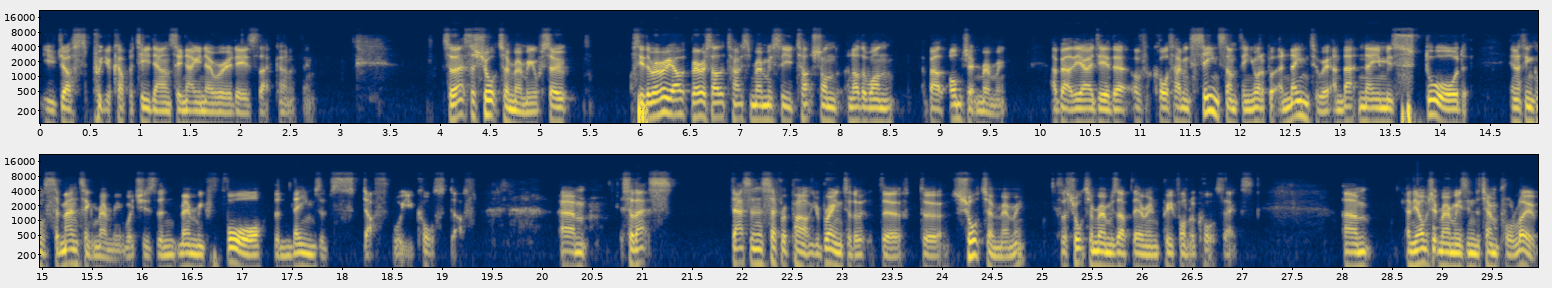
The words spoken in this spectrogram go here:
you just put your cup of tea down, so now you know where it is, that kind of thing. So that's the short-term memory. So see, there are various other types of memory. So you touched on another one about object memory, about the idea that, of course, having seen something, you want to put a name to it, and that name is stored in a thing called semantic memory, which is the memory for the names of stuff, what you call stuff. Um, so that's that's in a separate part of your brain to the, the, the short-term memory. So the short-term memory is up there in prefrontal cortex. Um, and the object memory is in the temporal lobe.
